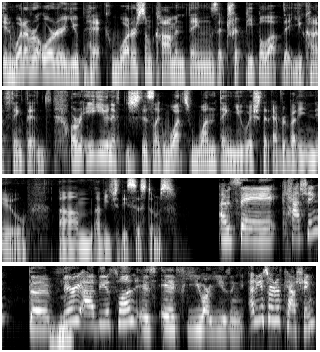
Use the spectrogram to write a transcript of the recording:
in whatever order you pick. What are some common things that trip people up that you kind of think that, or even if just it's like, what's one thing you wish that everybody knew um, of each of these systems? I would say caching. The Mm-hmm. very obvious one is if you are using any sort of caching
